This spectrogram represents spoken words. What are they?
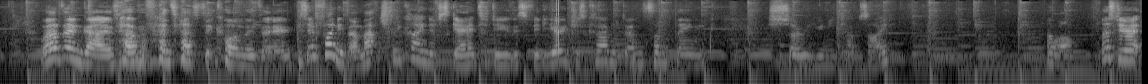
well done guys, have a fantastic holiday. Is it funny that I'm actually kind of scared to do this video just because I haven't done something so unique outside? Oh well, let's do it.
